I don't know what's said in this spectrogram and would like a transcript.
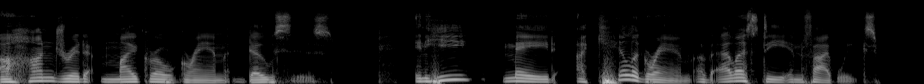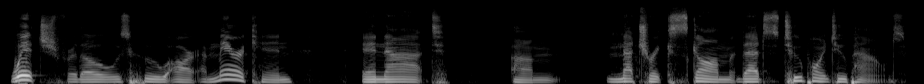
a hundred microgram doses. And he made a kilogram of lsd in five weeks which for those who are american and not um, metric scum that's 2.2 pounds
